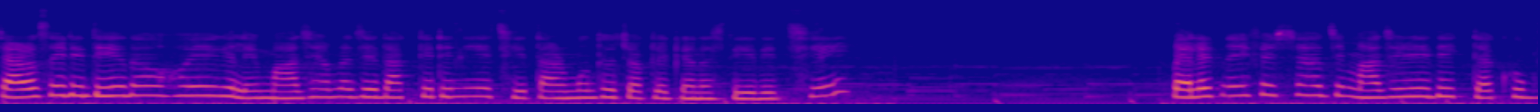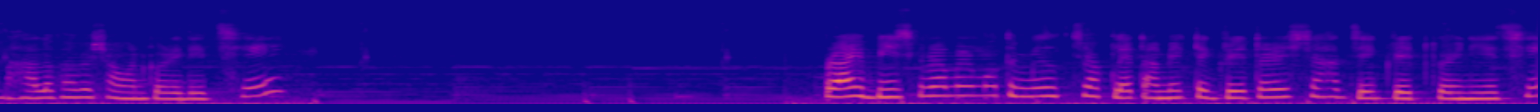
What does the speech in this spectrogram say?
চারো সাইডে দিয়ে দেওয়া হয়ে গেলে মাঝে আমরা যে দাগ কেটে নিয়েছি, তার মধ্যেও চকলেট গানাশ দিয়ে দিচ্ছি। প্যালেট নাইফের সাহায্যে মাঝের এই দিকটা খুব ভালোভাবে সমান করে দিচ্ছি। প্রায় বিশ গ্রামের মতো মিল্ক চকলেট আমি একটা গ্রেটারের সাহায্যে গ্রেট করে নিয়েছি।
